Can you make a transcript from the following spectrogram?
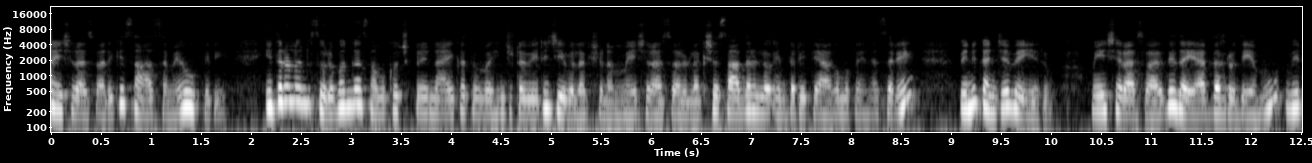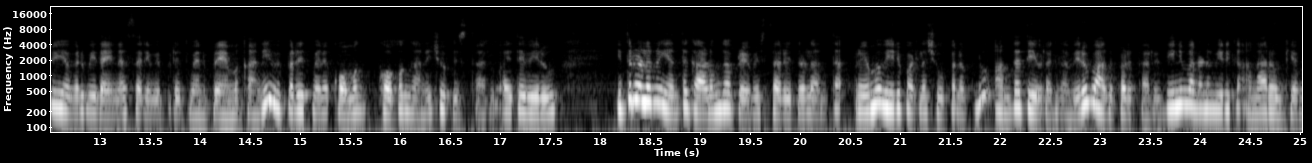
మేషరాశి వారికి సాహసమే ఊపిరి. ఇతరులను సులభంగా సమకూర్చుకునే నాయకత్వం వహించుట వీరి జీవలక్షణం మేషరాశి వారు లక్ష్య సాధనలో ఎంతటి త్యాగముకైనా సరే వెనుకంజ వేయరు. మేషరాశి వారిది దయార్థ హృదయము. వీరు ఎవరి మీద అయినా సరే విపరీతమైన ప్రేమ కానీ విపరీతమైన కోమ కోపం కానీ చూపిస్తారు. అయితే వీరు ఇతరులను ఎంత గాఢంగా ప్రేమిస్తారు ఇతరులు అంత ప్రేమ వీరి పట్ల చూపనప్పుడు అంత తీవ్రంగా వీరు బాధపడతారు. దీని వలన వీరికి అనారోగ్యం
